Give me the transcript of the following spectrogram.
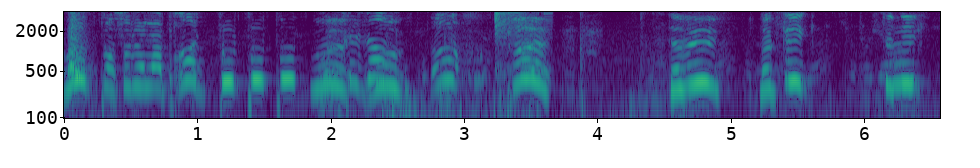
Ouh, personne à la prod, poup poup poup, on présente Oh. Ouais T'as vu? Ma clique. Tonique Allez,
